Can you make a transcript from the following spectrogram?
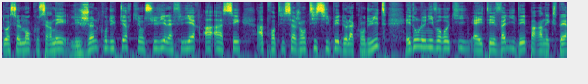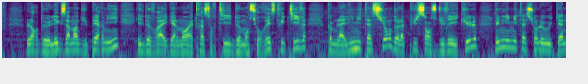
doit seulement concerner les jeunes conducteurs qui ont suivi la filière AAC, apprentissage anticipé de la conduite, et dont le niveau requis a été validé par un expert lors de l'examen du permis. Il devra également être assorti de mentions restrictives comme la limitation de la puissance du véhicule, une limitation le week-end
